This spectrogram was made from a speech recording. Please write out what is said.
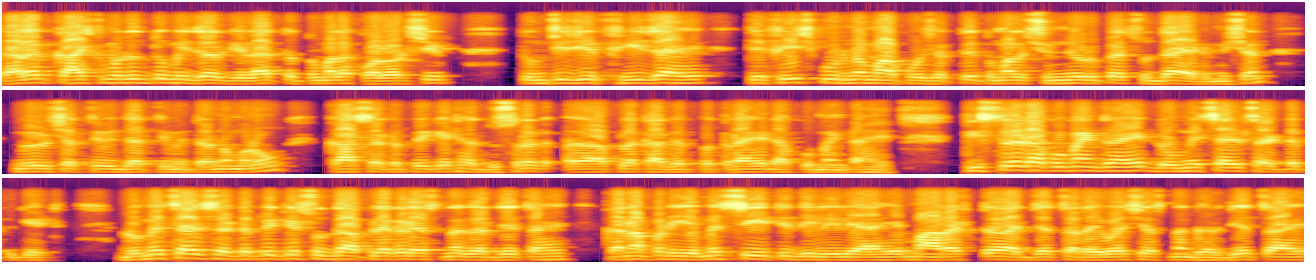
कारण कास्टमधून तुम्ही जर गेलात तर तुम्हाला स्कॉलरशिप तुमची जी फीज आहे ते फीज पूर्ण माफ होऊ शकते. तुम्हाला शून्य रुपयात सुद्धा ऍडमिशन मिळू शकते विद्यार्थी मित्रांनो. म्हणून कास्ट सर्टिफिकेट हा दुसरं आपलं कागदपत्र आहे डॉक्युमेंट आहे. तिसरं डॉक्युमेंट आहे डोमेसाईल सर्टिफिकेट डोमेसाईल सर्टिफिकेट सुद्धा आपल्याकडे असणं गरजेचं आहे. कारण आपण एम एस दिलेली आहे. महाराष्ट्र राज्याचा रहिवासी असणं गरजेचं आहे.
